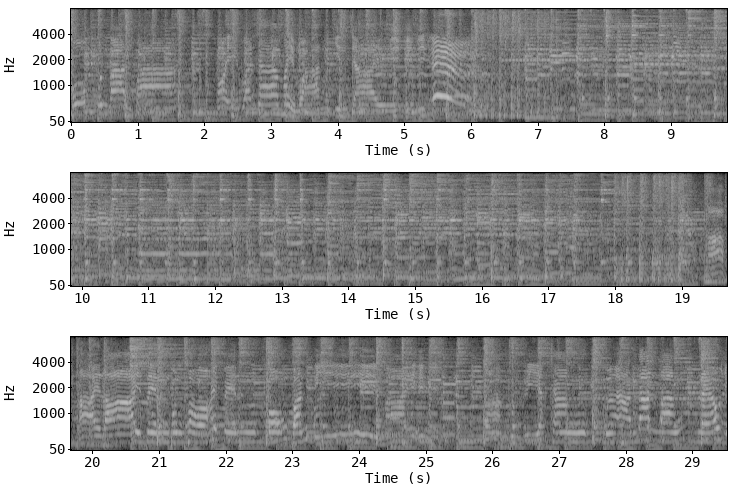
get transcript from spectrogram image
ผมคนบ้านป่าค่อยว่าจะไม่หวานกินใจ ปีใหม่หากคุณเกลียดชัง เมื่ออ่านด้านหลัง แล้วโย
